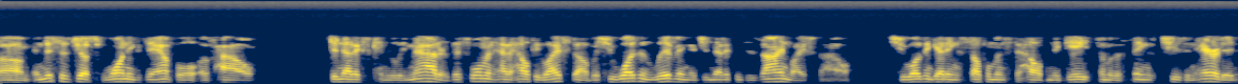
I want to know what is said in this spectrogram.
Um, and this is just one example of how genetics can really matter. This woman had a healthy lifestyle, but she wasn't living a genetically designed lifestyle. She wasn't getting supplements to help negate some of the things she's inherited.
